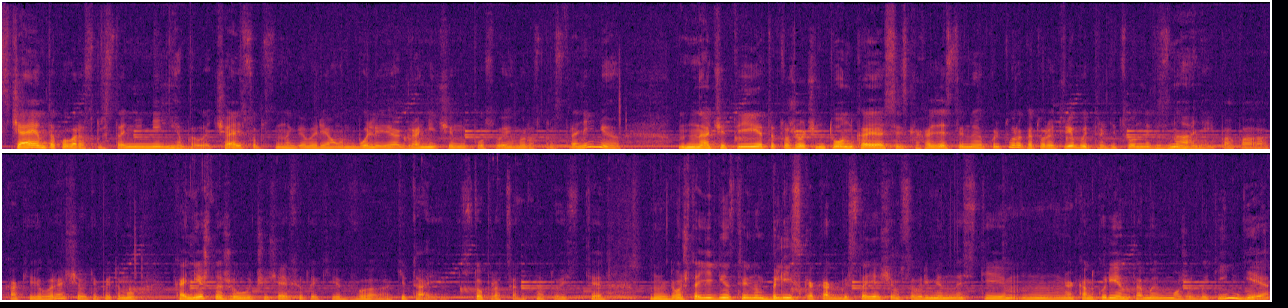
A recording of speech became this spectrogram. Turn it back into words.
С чаем такого распространения не было. Чай, собственно говоря, он более ограничен по своему распространению. Значит, и это тоже очень тонкая сельскохозяйственная культура, которая требует традиционных знаний, по, по, как ее выращивать, и поэтому Конечно же, лучший чай все-таки в Китае, стопроцентно. То есть, э, потому что единственным близко как бы стоящим в современности конкурентом может быть Индия,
